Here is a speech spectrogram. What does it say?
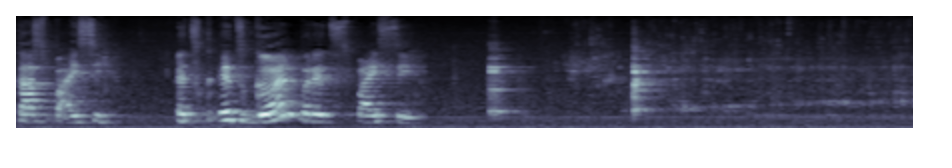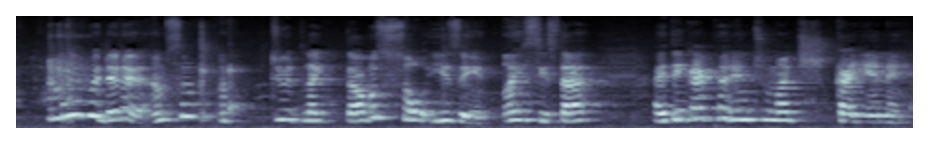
That's spicy. It's it's good, but it's spicy. I believe we did it. I'm so, uh, dude, like that was so easy. Ay, see that? I think I put in too much cayenne.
